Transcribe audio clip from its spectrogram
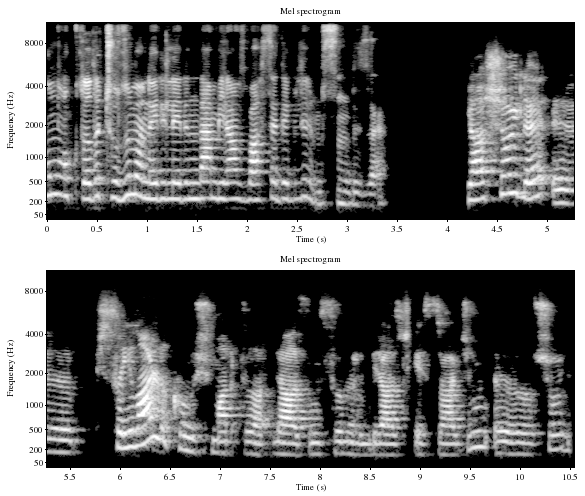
bu noktada çözüm önerilerinden biraz bahsedebilir misin bize? Ya şöyle e, sayılarla konuşmak da lazım sanırım birazcık Esra'cığım. E, şöyle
